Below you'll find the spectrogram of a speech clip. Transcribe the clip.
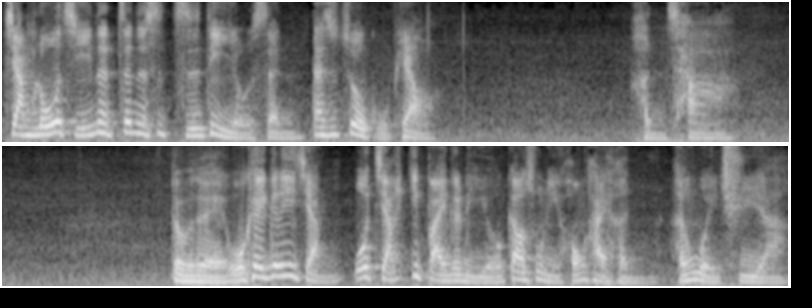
讲逻辑，那真的是掷地有声，但是做股票很差，对不对？我可以跟你讲，我讲一百个理由，告诉你红海很很委屈呀，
